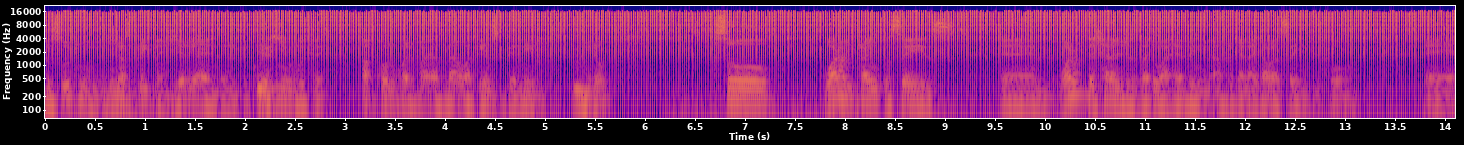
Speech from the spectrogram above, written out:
Lesotho just played Nigeria and then continue with the AFCON qualifiers now against Benin. You know, so what I'm trying to say is um, one of the challenges that we're having in Africa, like I was saying before, uh,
